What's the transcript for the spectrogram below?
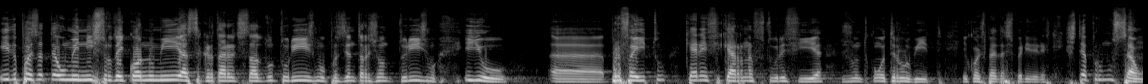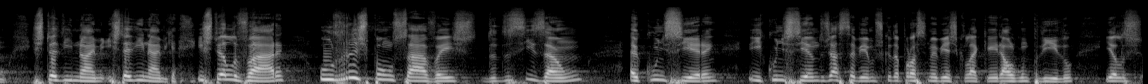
E depois até o Ministro da Economia, a Secretária de Estado do Turismo, o Presidente da Região do Turismo e o uh, prefeito querem ficar na fotografia junto com o trilobite e com as pedras parideiras. Isto é promoção, isto é, dinâmica, isto é dinâmica, isto é levar os responsáveis de decisão a conhecerem e conhecendo já sabemos que da próxima vez que lá cair algum pedido, eles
